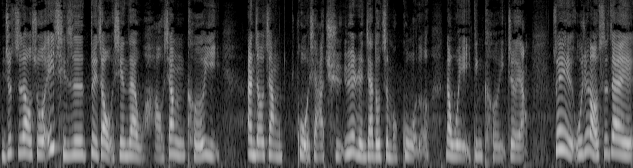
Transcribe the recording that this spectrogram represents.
你就知道说，诶，其实对照我现在，我好像可以按照这样过下去，因为人家都这么过了，那我也一定可以这样。所以吴军老师在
